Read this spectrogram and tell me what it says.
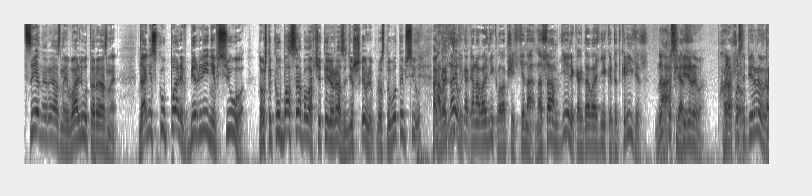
цены разные, валюта разная. Да они скупали в Берлине все. Потому что колбаса была в 4 раза дешевле. Просто вот и все. А, А, как вы знаете, делать-то? как она возникла вообще стена? На самом деле, когда возник этот кризис... Ну, это А, после щас. перерыва. Хорошо. Да, после перерыва.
